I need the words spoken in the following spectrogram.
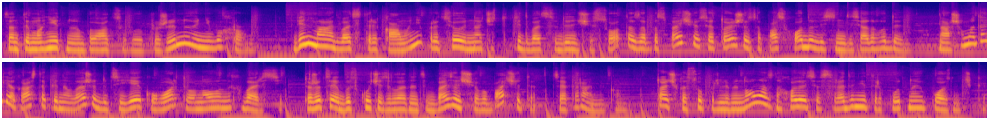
з антимагнітною балансовою пружиною Nivochrome. Він має 23 камені, працює на частоті 21600 та забезпечує все той же запас ходу 80 годин. Наша модель якраз таки належить до цієї когорти оновлених версій. Тож оцей блискучий зелений безель, що ви бачите, це кераміка. Точка суперлюмінова знаходиться всередині трикутної позначки.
